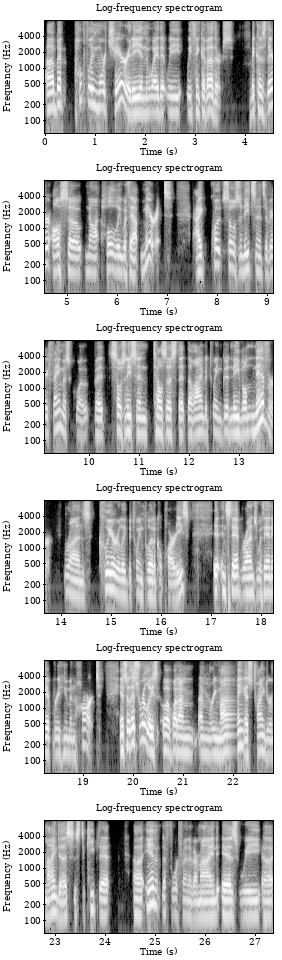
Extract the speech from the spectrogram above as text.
uh, but hopefully more charity in the way that we, we think of others, because they're also not wholly without merit. I quote Solzhenitsyn, it's a very famous quote, but Solzhenitsyn tells us that the line between good and evil never runs clearly between political parties. It instead runs within every human heart. And so that's really uh, what I'm, I'm reminding us, trying to remind us, is to keep that uh, in the forefront of our mind as we uh,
